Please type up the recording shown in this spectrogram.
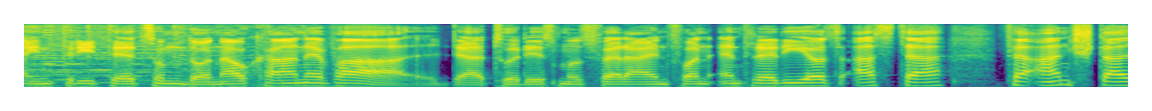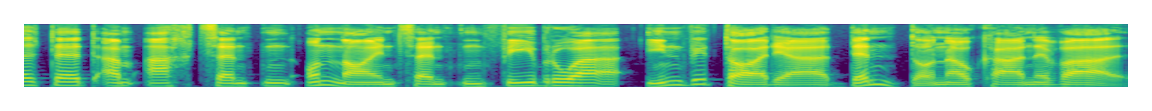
Eintritte zum Donaukarneval. Der Tourismusverein von Entre Rios Asta veranstaltet am 18. und 19. Februar in Vitoria den Donaukarneval.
